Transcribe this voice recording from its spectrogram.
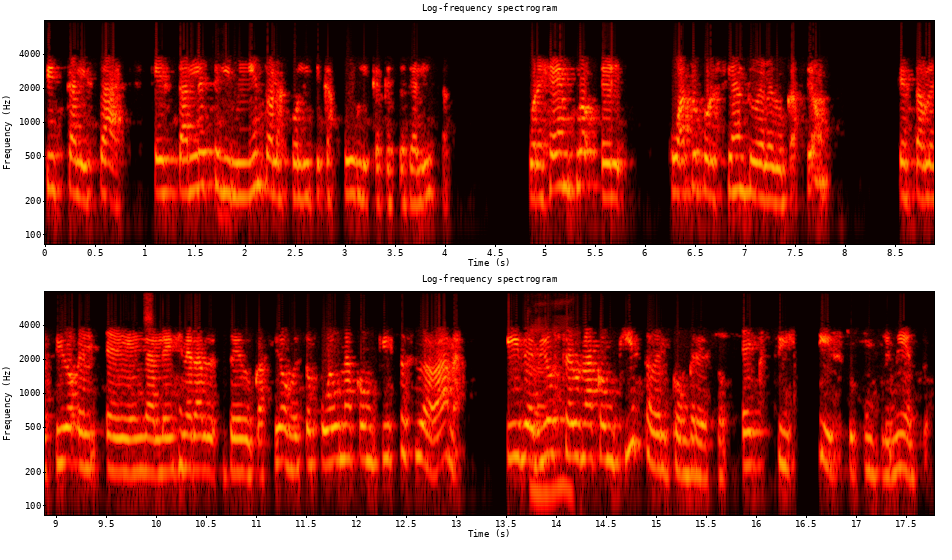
fiscalizar, es darle seguimiento a las políticas públicas que se realizan. Por ejemplo, el 4% de la educación, que establecido en, la Ley General de Educación. Eso fue una conquista ciudadana y debió ser una conquista del Congreso, exigir su cumplimiento.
